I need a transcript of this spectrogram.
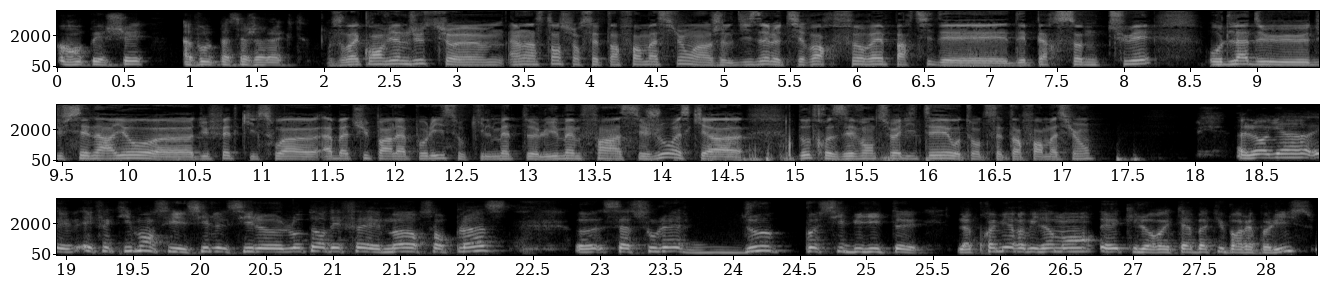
à empêcher avant le passage à l'acte. Je voudrais qu'on revienne juste euh, un instant sur cette information. Hein. Je le disais, le tireur ferait partie des, personnes tuées. Au-delà du, scénario euh, du fait qu'il soit euh, abattu par la police ou qu'il mette lui-même fin à ses jours, est-ce qu'il y a d'autres éventualités autour de cette information? Alors, il y a effectivement, si, si l'auteur des faits mort sur place, ça soulève deux possibilités. La première, évidemment, est qu'il aurait été abattu par la police.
